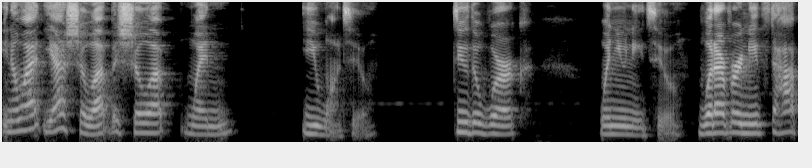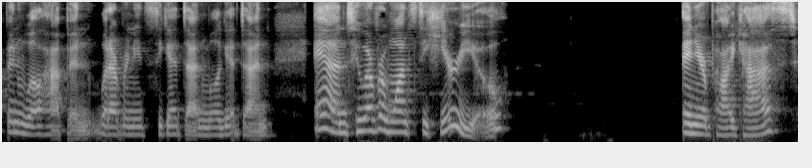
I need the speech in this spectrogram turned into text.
you know what? Yeah, show up, but show up when you want to. Do the work when you need to. Whatever needs to happen will happen. Whatever needs to get done will get done. And whoever wants to hear you in your podcast,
